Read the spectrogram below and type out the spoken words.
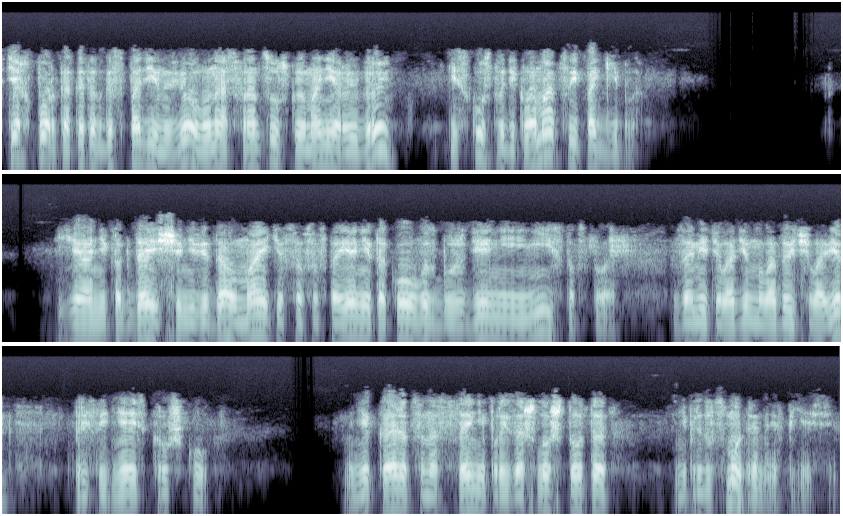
С тех пор, как этот господин ввел у нас французскую манеру игры, искусство декламации погибло. Я никогда еще не видал Майкиса в состоянии такого возбуждения и неистовства, заметил один молодой человек, присоединяясь к кружку. Мне кажется, на сцене произошло что-то непредусмотренное в пьесе.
